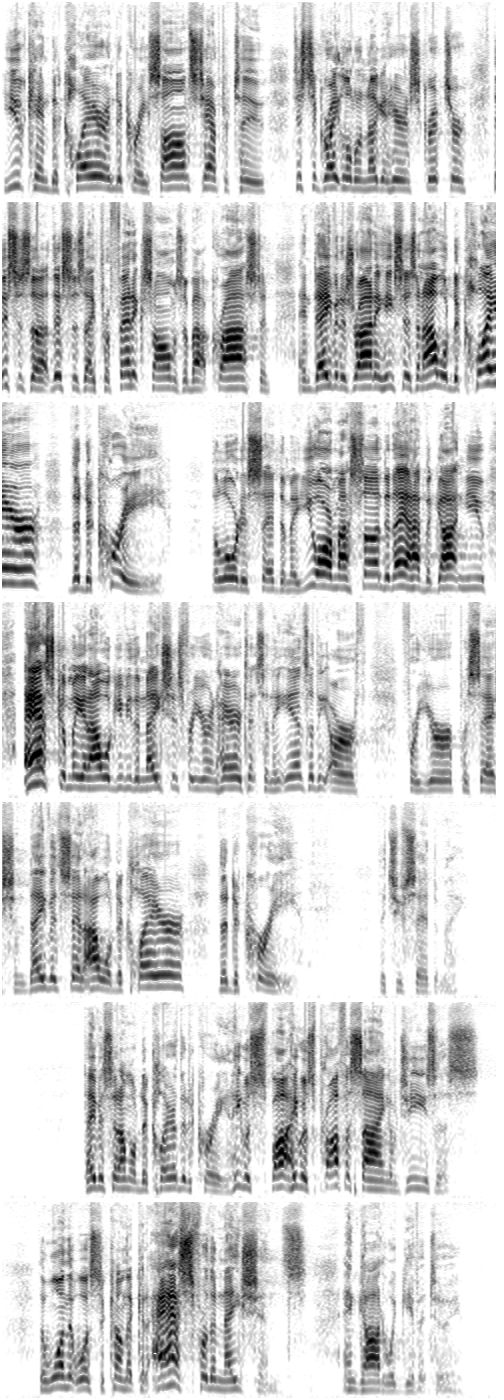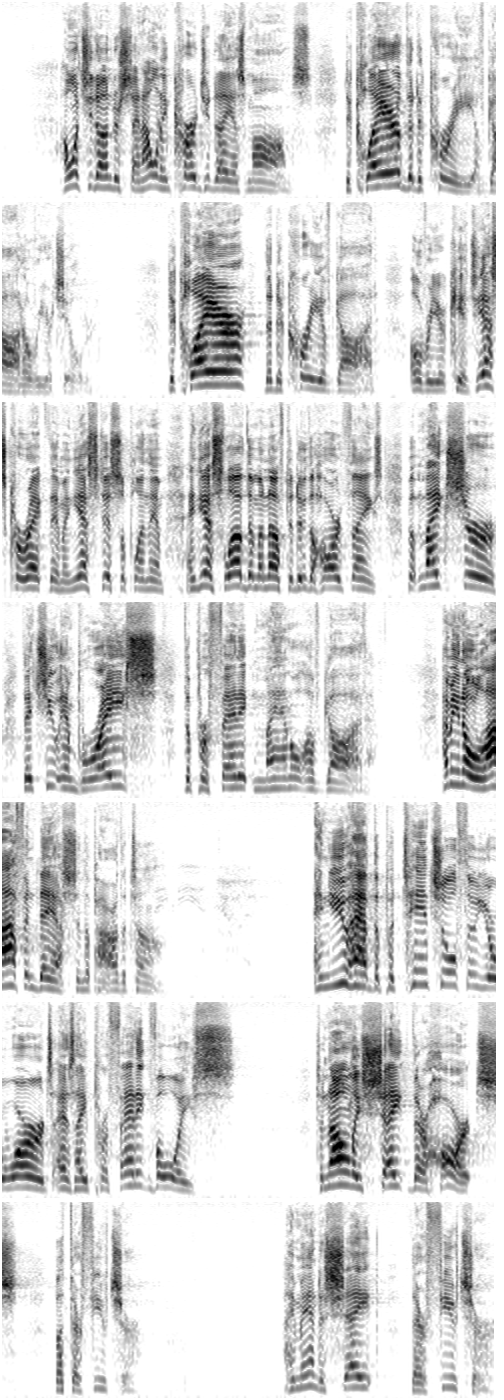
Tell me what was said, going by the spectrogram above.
you can declare and decree. Psalms chapter 2, just a great little nugget here in Scripture. This is a, this is a prophetic psalm about Christ, and, and David is writing, he says, And I will declare the decree the Lord has said to me. You are my son, today I have begotten you. Ask of me, and I will give you the nations for your inheritance and the ends of the earth for your possession. David said, I will declare the decree that you said to me. David said, I'm going to declare the decree. He was, he was prophesying of Jesus the one that was to come that could ask for the nations and God would give it to him. I want you to understand, I want to encourage you today as moms declare the decree of God over your children. Declare the decree of God over your kids. Yes, correct them, and yes, discipline them, and yes, love them enough to do the hard things, but make sure that you embrace the prophetic mantle of God. How many know life and death's in the power of the tongue? And you have the potential through your words as a prophetic voice to not only shape their hearts, but their future. Amen. To shape their future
